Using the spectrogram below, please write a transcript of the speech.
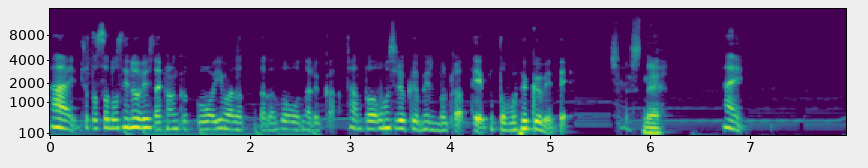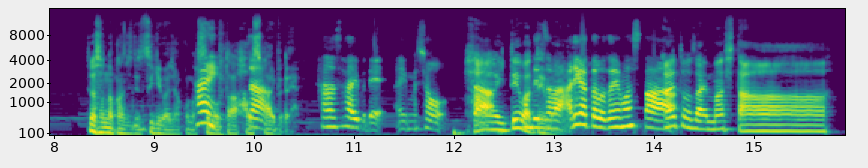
はい。ちょっとその背伸びした感覚を今だったらどうなるか、ちゃんと面白く見るのかっていうことも含めて。そうですねはい。じゃあそんな感じで次はじゃあこのスはいローターハウス5で、ハウス5で会いましょう。はいではではありがとうございました。ありがとうございました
